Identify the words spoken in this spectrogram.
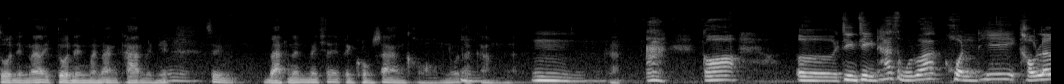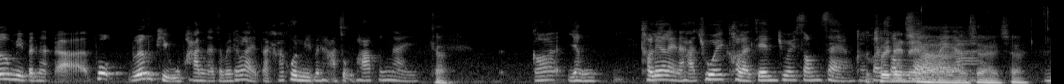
ตัวหนึ่งแล้วอีกตัวหนึ่งมานั่งทานแบบนี้อืมซึ่งแบบนั้นไม่ใช่เป็นโครงสร้างของนวัตกรรมแล้วอืมครับอะก็ เออจริง ๆ ถ้าสมมุติว่าคนที่เขาเริ่มมีปัญหาอ่าพวกเรื่องผิวพรรณอาจจะไม่เท่าไหร่แต่ถ้าคนมีปัญหาสุขภาพข้างในครับก็ยังเขาเรียกอะไรนะคะ ช่วยคอลลาเจนช่วยซ่อมแซมค่อยช่วยๆได้ซ่อมแซมใช่ไปได้ใช่ใช่อื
